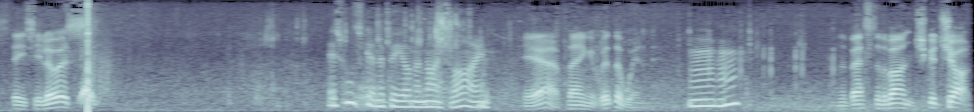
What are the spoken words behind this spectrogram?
Stacy Lewis. This one's going to be on a nice line. Yeah, playing it with the wind. Mm-hmm. The best of the bunch. Good shot.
